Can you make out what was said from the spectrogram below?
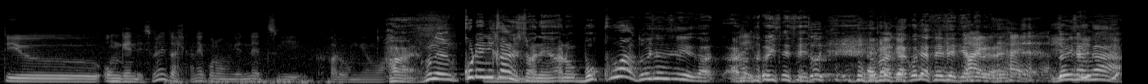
っていう音源ですよね。確かねこの音源ね。次かかる音源は。はい。ほんでこれに関してはね、あの僕は土井先生があの、はい。土井先生。あまあ学校では先生って呼んでるからね、はいは土井さんが、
